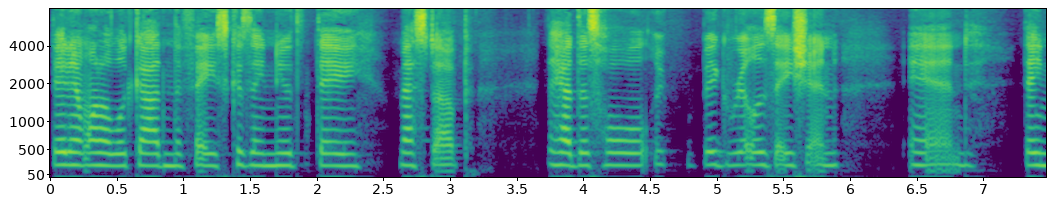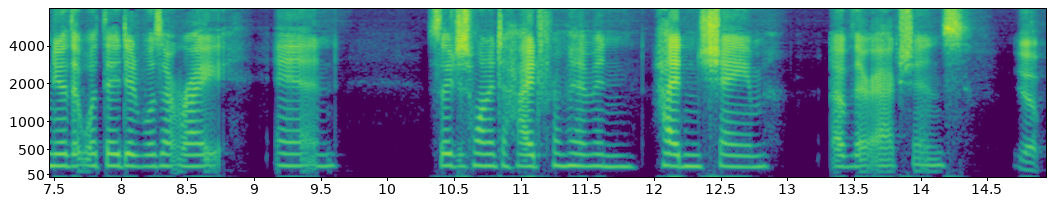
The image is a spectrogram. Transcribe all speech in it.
they didn't want to look God in the face because they knew that they messed up. They had this whole like, big realization and they knew that what they did wasn't right and so they just wanted to hide from him and hide in shame of their actions yep.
